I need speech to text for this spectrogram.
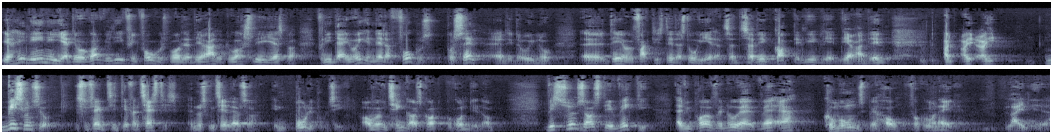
jeg er helt enig i, at det var godt, at vi lige fik fokus på det, og det er ret, at du også lige, Jesper. Fordi der er jo ikke netop fokus på salg af det derude nu. Øh, det er jo faktisk det, der stod i etteren, så, så det er godt, det lige bliver, bliver rettet ind. Og, og, og vi synes jo i Socialdemokratiet, det er fantastisk, at nu skal vi til at lave så en boligpolitik, og hvor vi tænker os godt og grundigt om. Vi synes også, det er vigtigt, at vi prøver at finde ud af, hvad er kommunens behov for kommunale lejligheder,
